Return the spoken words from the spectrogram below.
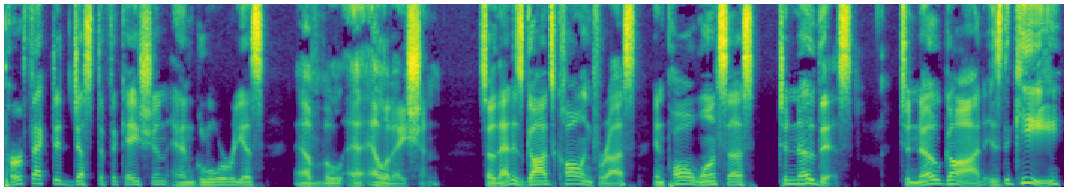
perfected justification, and glorious elevation. So that is God's calling for us. And Paul wants us to know this. To know God is the key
